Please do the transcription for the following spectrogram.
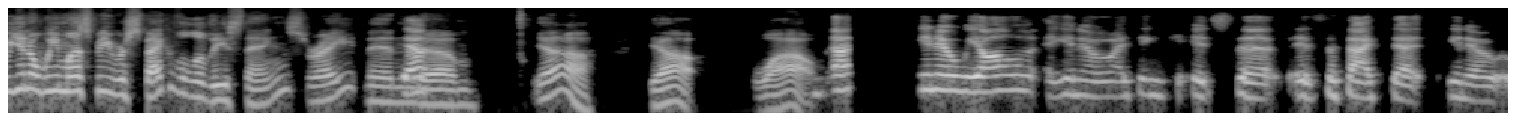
well, you know, we must be respectful of these things, right? And Yep. um, yeah, yeah. Wow. you know we all you know i think it's the it's the fact that you know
